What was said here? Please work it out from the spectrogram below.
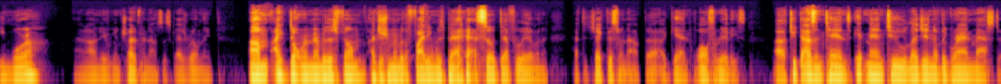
Imura. I'm not even gonna try to pronounce this guy's real name. Um, I don't remember this film. I just remember the fighting was badass. So definitely, I'm gonna have to check this one out uh, again. All three of these. Uh, 2010's Ip Man 2: Legend of the Grand Master.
